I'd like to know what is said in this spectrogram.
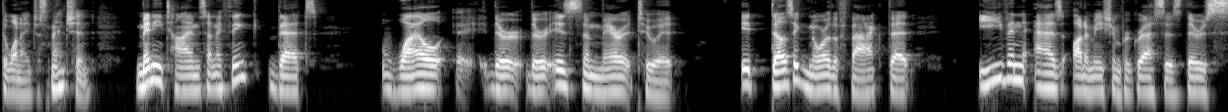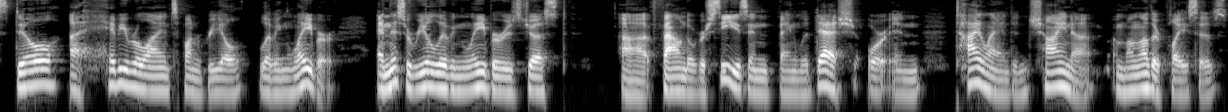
the one I just mentioned, many times, and I think that while eh, there there is some merit to it, it does ignore the fact that even as automation progresses, there's still a heavy reliance upon real living labor. And this real living labor is just uh, found overseas in Bangladesh or in Thailand and China, among other places.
